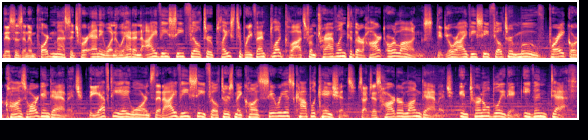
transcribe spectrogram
This is an important message for anyone who had an IVC filter placed to prevent blood clots from traveling to their heart or lungs. Did your IVC filter move, break, or cause organ damage? The FDA warns that IVC filters may cause serious complications, such as heart or lung damage, internal bleeding, even death.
